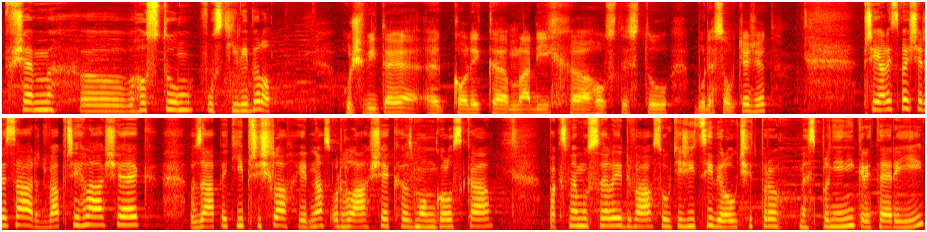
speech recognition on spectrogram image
všem eh, hostům v Ústí líbilo. Už víte, eh, kolik mladých eh, houslistů bude soutěžit? Přijali jsme 62 přihlášek, v zápětí přišla jedna z odhlášek z Mongolska. Pak jsme museli dva soutěžící vyloučit pro nesplnění kritérií.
